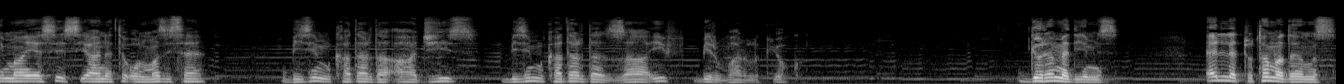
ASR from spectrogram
himayesi, siyaneti olmaz ise, bizim kadar da aciz, bizim kadar da zayıf bir varlık yok göremediğimiz, elle tutamadığımız,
